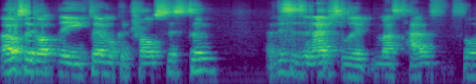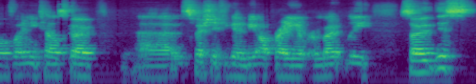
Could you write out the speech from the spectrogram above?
I also got the thermal control system. Uh, this is an absolute must-have for, for any telescope, uh, especially if you're going to be operating it remotely. So this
